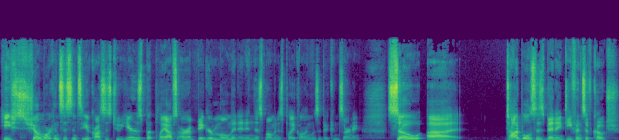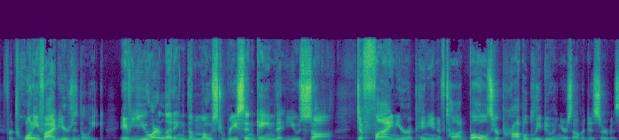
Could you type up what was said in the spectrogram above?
He's shown more consistency across his two years, but playoffs are a bigger moment, and in this moment, his play calling was a bit concerning. So, uh, Todd Bowles has been a defensive coach for 25 years in the league. If you are letting the most recent game that you saw define your opinion of Todd Bowles, you're probably doing yourself a disservice.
